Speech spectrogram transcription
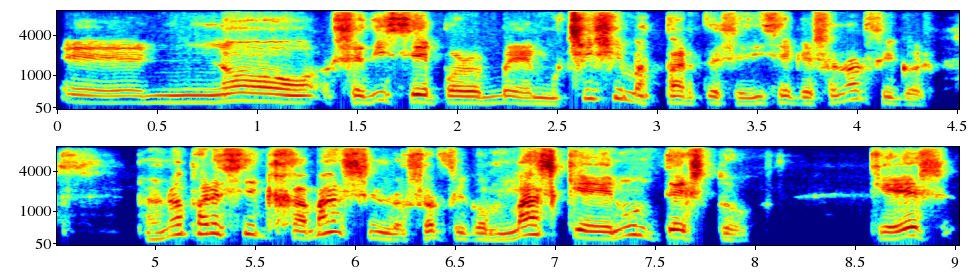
eh, no se dice, por muchísimas partes se dice que son órficos, pero no aparecen jamás en los órficos, más que en un texto que es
